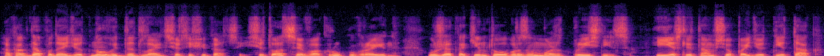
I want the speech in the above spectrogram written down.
А когда подойдет новый дедлайн сертификации, ситуация вокруг Украины уже каким-то образом может проясниться. И если там все пойдет не так,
